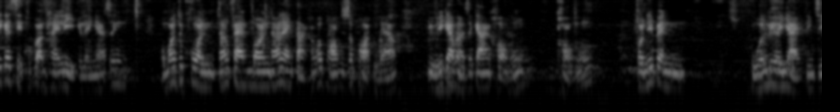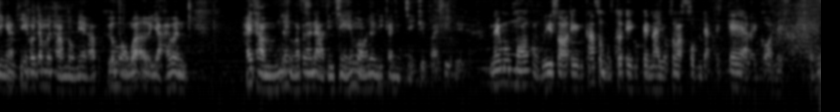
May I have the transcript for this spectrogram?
ลิขสิทธิ์ฟุตบอลไทยลีกอะไรเงี้ยซึ่งผมว่าทุกคนทั้งแฟนบอลทั้งอะไรต่างๆเขาก็พร้อมจะสปอร์ตอยู่แล้ว อยู่ที่การบริหารจัดการของของคนที่เป็นหัวเรือใหญ่จริงๆอะที่เขาจะมาทำตรงเนี้ยครับเพื่อมองว่าเอออยากให้มันให้ทำเรื่องของการพัฒนาจริง ๆ ให้มองเรื่องนี้กันจริงๆในมุมมองของรีซอร์เองถ้าสมมติตัวเองเป็นนายกสมาคมอยากจะแก้อะไรก่อนเลยครับโอ้โห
